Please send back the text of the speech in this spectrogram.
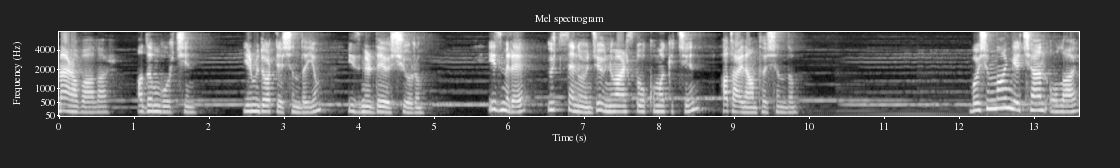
Merhabalar, adım Burçin. 24 yaşındayım, İzmir'de yaşıyorum. İzmir'e 3 sene önce üniversite okumak için Hatay'dan taşındım. Başımdan geçen olay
